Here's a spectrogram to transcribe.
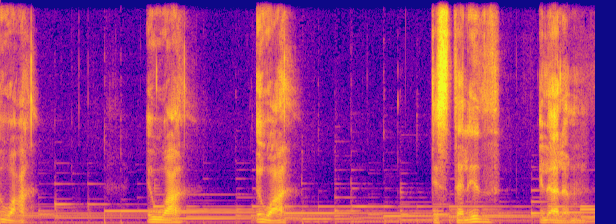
اوعى اوعى اوعى تستلذ الألم.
